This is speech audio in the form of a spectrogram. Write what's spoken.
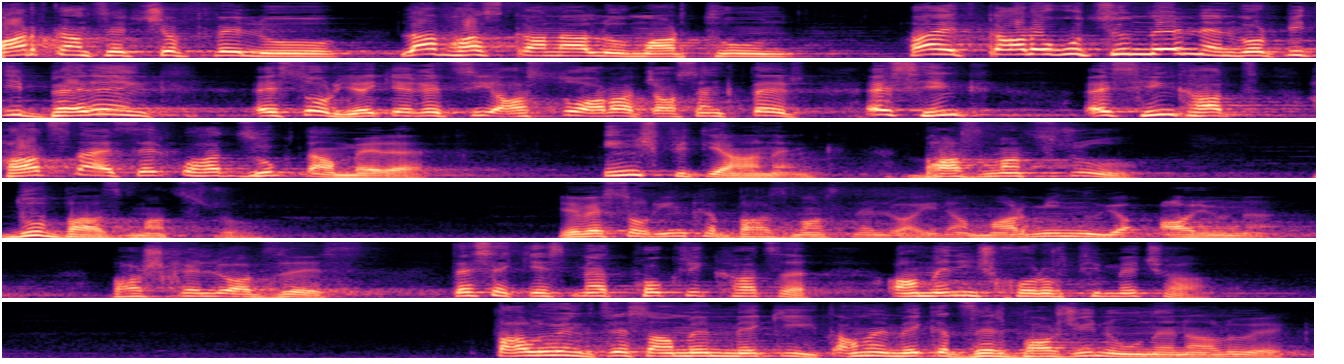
մարդկանց հետ շփվելու, լավ հասկանալու մարդուն, հա այդ կարողություններն են, որ պիտի բերենք այսօր եկեղեցի Աստծո առաջ ասենք Տեր, այս 5 այս 5 հատ հացն է, այս երկու հատ ձուկն է մերը։ Ինչ պիտի անենք։ Բազմացրու։ Դու բազմացրու։ Եվ այսօր ինքը բազմացնելու է իր մարմինն ու արյունը։ Բաշխելու է ձեզ։ Տեսեք, ես մի հատ փոքրիկ հացը ամեն ինչ խորհրդի մեջ է։ Տալու ենք ձեզ ամեն մեկի, ամեն մեկը ձեր բաժինը ունենալու եք։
